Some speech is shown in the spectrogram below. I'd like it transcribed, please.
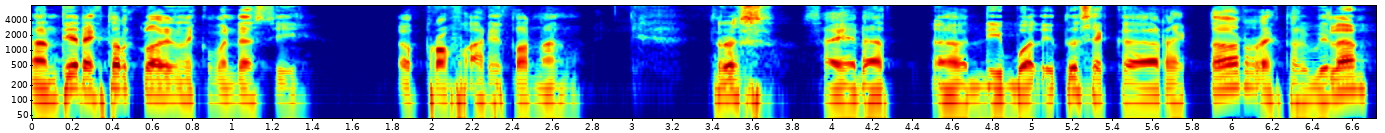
Nanti rektor keluarin rekomendasi. Eh, Prof. Ari Tonang. Terus saya dat, eh, dibuat itu saya ke rektor. Rektor bilang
